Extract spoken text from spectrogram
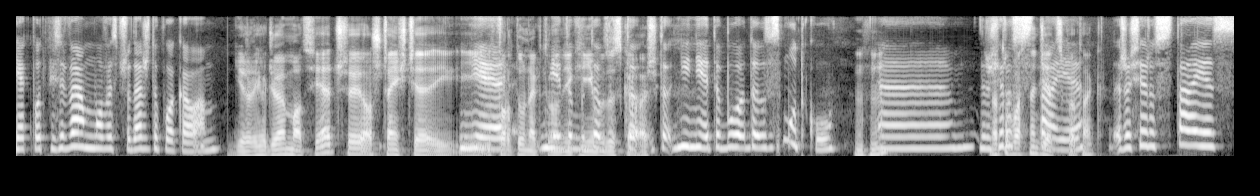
Jak podpisywałam umowę sprzedaży, to płakałam. Jeżeli chodzi o emocje, czy o szczęście i, i Nie, fortunę, którą dzięki nim uzyskałaś? To, to, nie, nie, to było to ze smutku, Mhm. e, że no się to własne rozstaje. dziecko, tak? że się rozstaje z,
